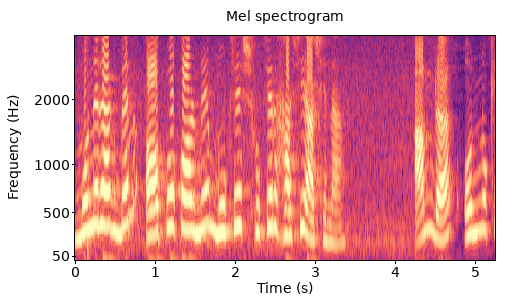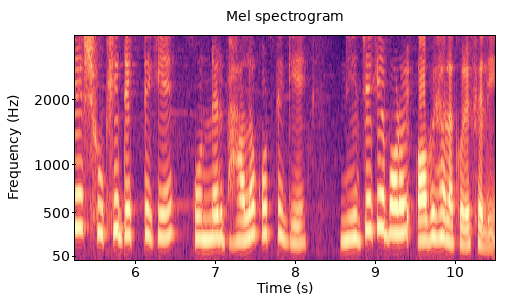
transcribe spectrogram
মনে রাখবেন, অপকর্মে মুখে সুখের হাসি আসে না। আমরা অন্যকে সুখী দেখতে গিয়ে, অন্যের ভালো করতে গিয়ে নিজেকে বড়ই অবহেলা করে ফেলি।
